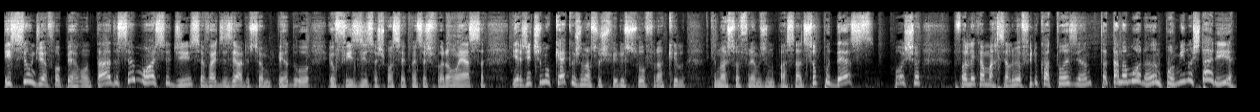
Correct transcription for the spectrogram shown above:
E se um dia for perguntado, você mostra, diz, você vai dizer: olha, o Senhor me perdoou, eu fiz isso, as consequências foram essa. E a gente não quer que os nossos filhos sofram aquilo que nós sofremos no passado. Se eu pudesse, poxa, falei com a Marcela, meu filho, 14 anos, tá, tá namorando, por mim não estaria.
